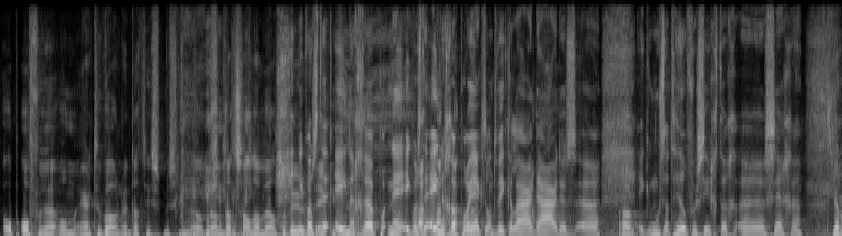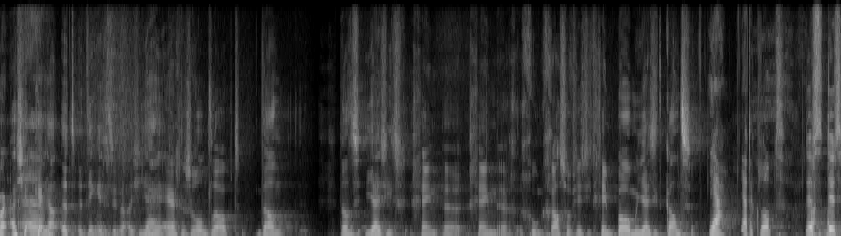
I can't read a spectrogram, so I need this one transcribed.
opofferen om er te wonen, dat is misschien wel, dan, dat zal dan wel gebeuren. ik was de ik. enige, nee, ik was de enige projectontwikkelaar daar, dus uh, oh. ik moest dat heel voorzichtig uh, zeggen. Ja, maar als je, um, kijk, het, het ding is natuurlijk, als jij ergens rondloopt, dan dan jij ziet geen, uh, geen uh, groen gras of je ziet geen bomen, jij ziet kansen. Ja, ja dat klopt. Dus, dus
